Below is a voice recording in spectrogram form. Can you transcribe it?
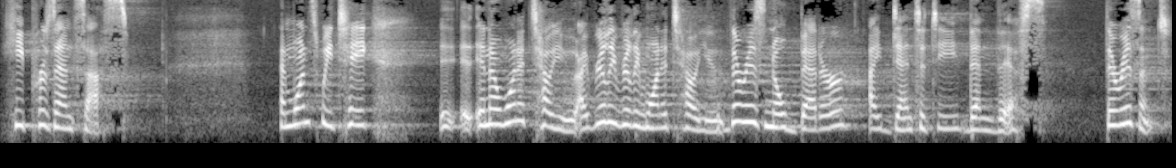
He presents us and once we take, and I want to tell you, I really, really want to tell you, there is no better identity than this. There isn't.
